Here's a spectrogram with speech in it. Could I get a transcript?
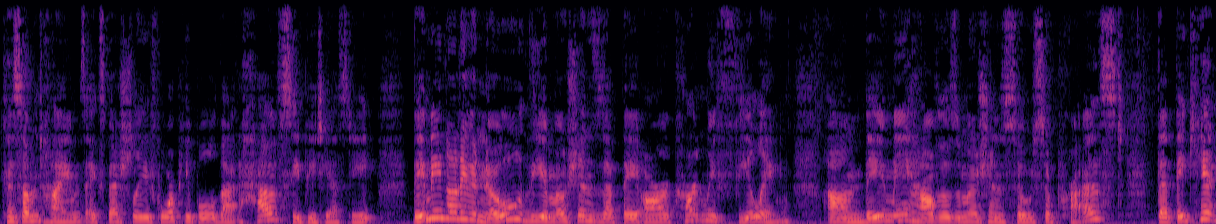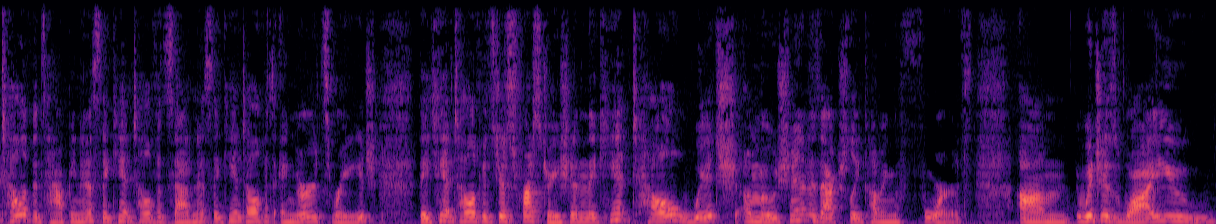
Because sometimes, especially for people that have CPTSD, they may not even know the emotions that they are currently feeling. Um, they may have those emotions so suppressed that they can't tell if it's happiness, they can't tell if it's sadness, they can't tell if it's anger, it's rage, they can't tell if it's just frustration, they can't tell which emotion is actually coming forth, um, which is why you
